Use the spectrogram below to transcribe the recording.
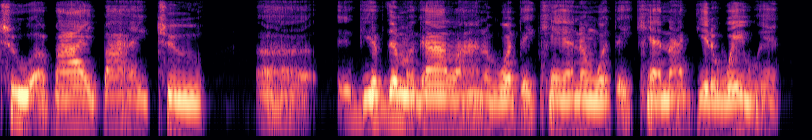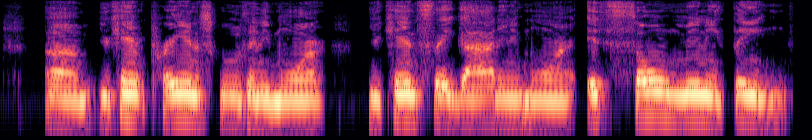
to abide by to uh, give them a guideline of what they can and what they cannot get away with. Um, you can't pray in the schools anymore. You can't say God anymore. It's so many things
